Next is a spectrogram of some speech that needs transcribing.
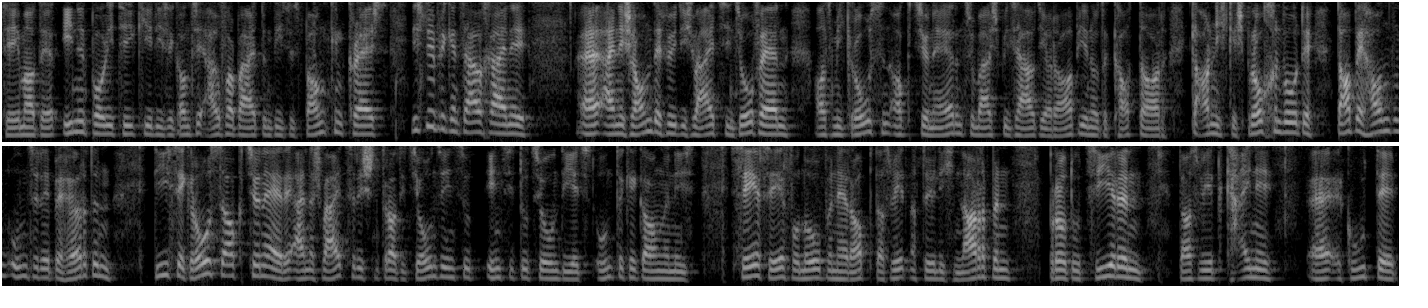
Thema der Innenpolitik hier, diese ganze Aufarbeitung dieses Bankencrashs. Ist übrigens auch eine eine Schande für die Schweiz insofern, als mit großen Aktionären, zum Beispiel Saudi-Arabien oder Katar, gar nicht gesprochen wurde. Da behandeln unsere Behörden diese Großaktionäre einer schweizerischen Traditionsinstitution, die jetzt untergegangen ist, sehr, sehr von oben herab. Das wird natürlich Narben produzieren. Das wird keine äh, gute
